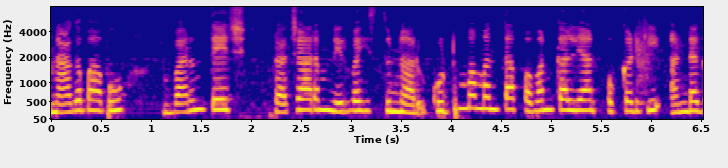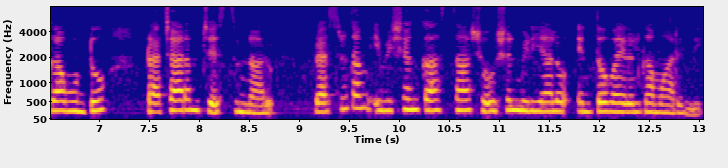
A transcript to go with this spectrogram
నాగబాబు, వరుణ్ తేజ్ ప్రచారం నిర్వహిస్తున్నారు. కుటుంబమంతా పవన్ కళ్యాణ్ ఒక్కడికి అండగా ఉంటూ ప్రచారం చేస్తున్నారు. ప్రస్తుతం ఈ విషయం కాస్త సోషల్ మీడియాలో ఎంతో వైరల్గా మారింది.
